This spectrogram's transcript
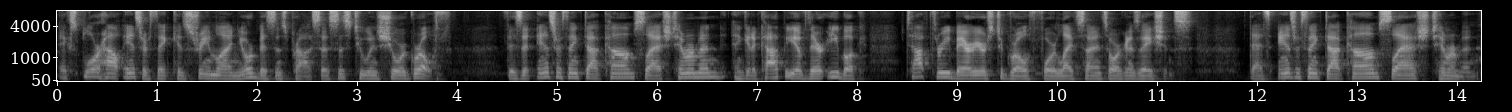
Explore how AnswerThink can streamline your business processes to ensure growth. Visit answerthink.com slash Timmerman and get a copy of their ebook, Top 3 Barriers to Growth for Life Science Organizations. That's answerthink.com slash Timmerman.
